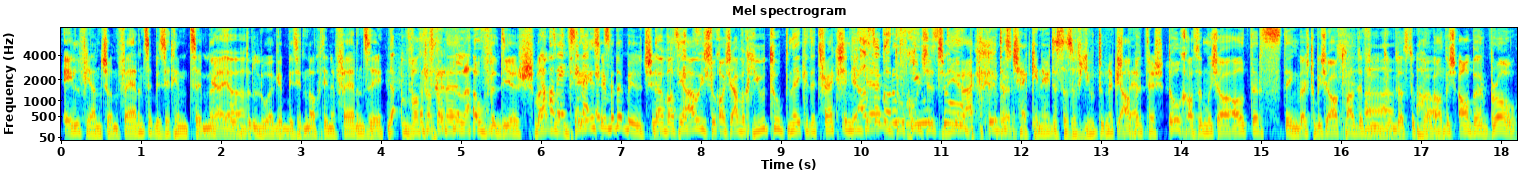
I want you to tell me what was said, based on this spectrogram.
11 haben schon Fernsehen bei sich im Zimmer Ja, ja. und schauen bis in die Nacht in den Fernsehen? Ja, was und dann laufen die Ja, Schwänze aber und jetzt- über den Bildschirm. Nein, was ja auch ist, du kannst einfach YouTube Naked Attraction ja, eingeben sogar und du auf kommst YouTube. es direkt über. Das check ich nicht, dass das auf YouTube nicht ja, aber gesperrt ist. doch, also musst ja Altersding, weißt du, du bist ja angemeldet auf Ah, YouTube, dass du alt bist. Aber Bro,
